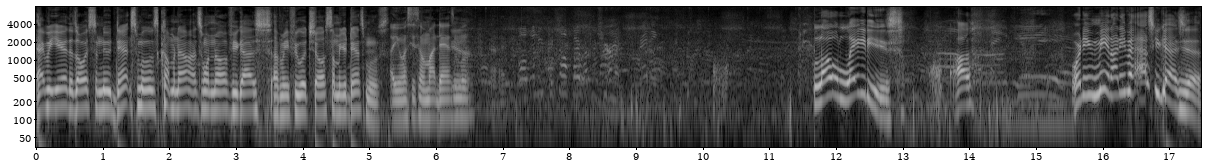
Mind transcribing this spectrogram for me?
every year there's always some new dance moves coming out. I just want to know if you guys, I mean, if you would show us some of your dance moves. Oh, you want to see some of my dance yeah. moves? Hello, ladies. Uh, what do you mean? I didn't even ask you guys yet.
